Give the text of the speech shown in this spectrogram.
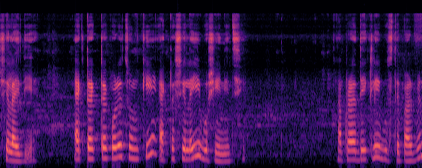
সেলাই দিয়ে। একটা একটা করে চুমকি একটা সেলাই বসিয়ে নিচ্ছি। আপনারা দেখলেই বুঝতে পারবেন।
